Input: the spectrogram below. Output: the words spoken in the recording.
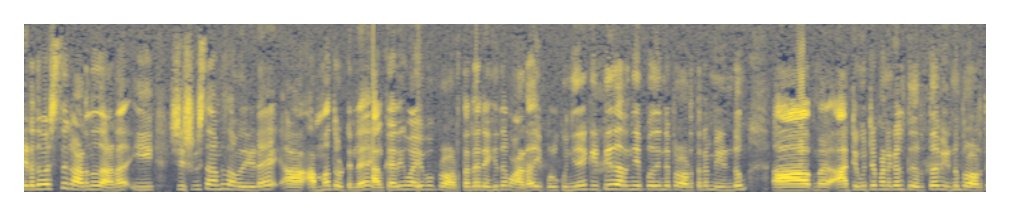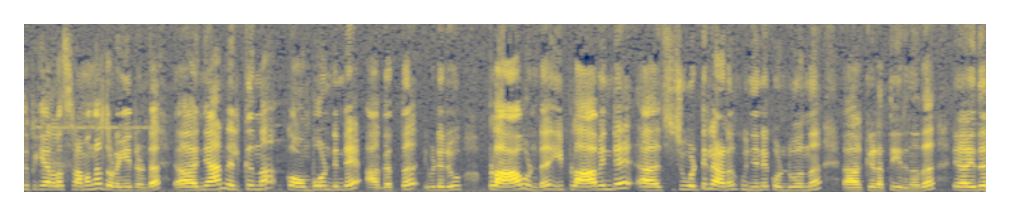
ഇടതുവശത്ത് കാണുന്നതാണ് ഈ ശിശുക്ഷേമ സമിതിയുടെ അമ്മ അമ്മത്തൊട്ടിൽ താൽക്കാലികമായി പ്രവർത്തനരഹിതമാണ്. ഇപ്പോൾ കുഞ്ഞിനെ കിട്ടിയതറിഞ്ഞ് ഇപ്പോൾ ഇതിന്റെ പ്രവർത്തനം വീണ്ടും ആറ്റുകുറ്റപ്പണികൾ തീർത്ത് വീണ്ടും പ്രവർത്തിപ്പിക്കാനുള്ള ശ്രമങ്ങൾ തുടങ്ങിയിട്ടുണ്ട്. ഞാൻ നിൽക്കുന്ന കോമ്പൗണ്ടിന്റെ അകത്ത് ഇവിടെ ഒരു പ്ലാവ് ഉണ്ട് ഈ പ്ലാവിന്റെ ചുവട്ടിലാണ് കുഞ്ഞിനെ കൊണ്ടുവന്ന് കിടത്തിയിരുന്നത്. ഇത്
